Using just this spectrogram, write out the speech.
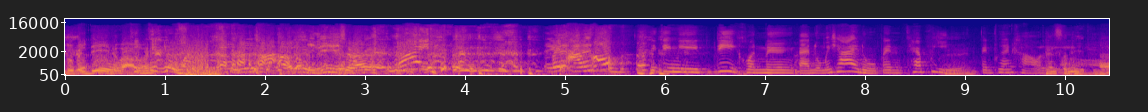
ดูเป็นดี้หรือเปล่าคิดคิดอยู่อะเราต้องมีดี้ใช่ไหมเฮ้ยไปถามเขาจริงๆมีดีอีกคนนึงแต่หนูไม่ใช่หนูเป็นแค่ผู้หญิงเป็นเพื่อนเขาอะไรเพื่อนสนิทอ๋อ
